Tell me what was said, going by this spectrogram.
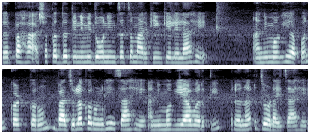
तर पहा अशा पद्धतीने मी दोन इंचाचं मार्किंग केलेलं आहे आणि मग हे आपण कट करून बाजूला करून घ्यायचं आहे आणि मग यावरती रनर जोडायचा आहे.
